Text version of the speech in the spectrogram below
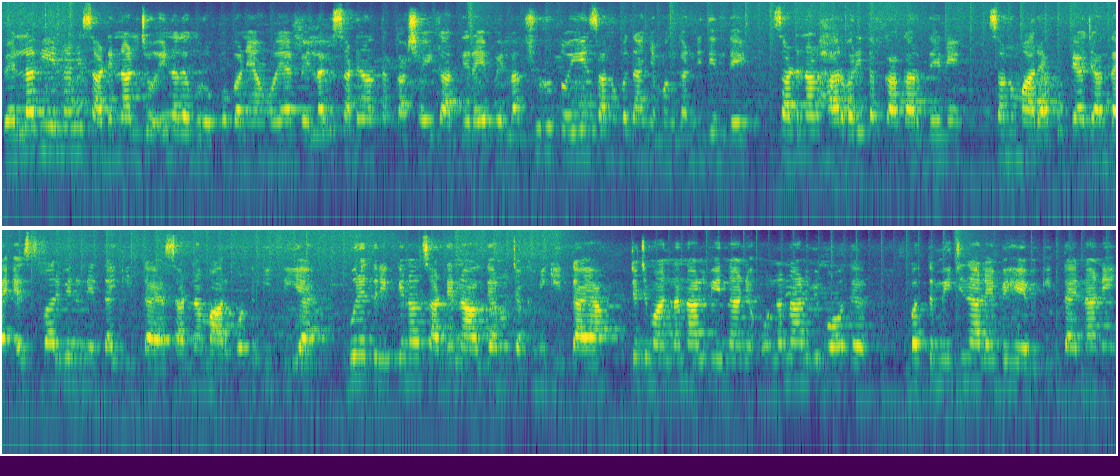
ਪਹਿਲਾਂ ਵੀ ਇਹਨਾਂ ਨੇ ਸਾਡੇ ਨਾਲ ਜੋ ਇਹਨਾਂ ਦਾ ਗਰੁੱਪ ਬਣਿਆ ਹੋਇਆ, ਪਹਿਲਾਂ ਵੀ ਸਾਡੇ ਨਾਲ ਧੱਕਾਸ਼ਾਹੀ ਕਰਦੇ ਰਹੇ। ਪਹਿਲਾਂ ਸ਼ੁਰੂ ਤੋਂ ਹੀ ਇਹ ਸਾਨੂੰ ਵਧਾਈਆਂ ਮੰਗਣ ਨਹੀਂ ਦਿੰਦੇ। ਸਾਡੇ ਨਾਲ ਹਰ ਵਾਰੀ ਧੱਕਾ ਕਰਦੇ ਨੇ, ਸਾਨੂੰ ਮਾਰਿਆ ਕੁੱਟਿਆ ਜਾਂਦਾ ਹੈ। ਇਸ ਵਾਰ ਵੀ ਇਹਨਾਂ ਨੇ ਇਦਾਂ ਹੀ ਕੀਤਾ ਹੈ, ਸਾਡੇ ਨਾਲ ਮਾਰਕੁੱਟ ਕੀਤੀ ਹੈ। ਬੁਰੇ ਤਰੀਕੇ ਨਾਲ ਸਾਡੇ ਨਾਲ ਦਿਆਂ ਨੂੰ ਜ਼ਖਮੀ ਕੀਤਾ ਆ। ਜਜਮਾਨਾਂ ਨਾਲ ਵੀ ਇਹਨਾਂ ਨੇ, ਉਹਨਾਂ ਨਾਲ ਵੀ ਬਹੁਤ ਬਦਤਮੀਜ਼ੀ ਨਾਲ ਇਹ ਬਿਹੇਵ ਕੀਤਾ ਇਹਨਾਂ ਨੇ।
